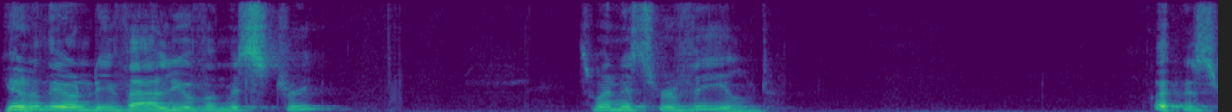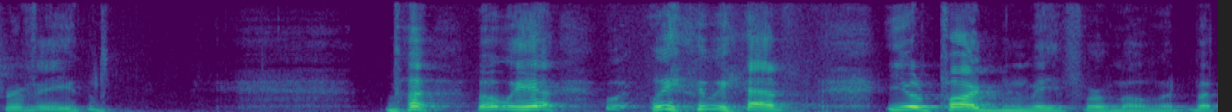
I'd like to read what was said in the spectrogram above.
You know the only value of a mystery? It's when it's revealed. When it's revealed. But, but we, have, we, we have, you'll pardon me for a moment, but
